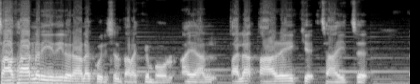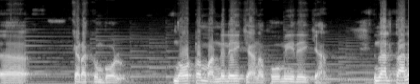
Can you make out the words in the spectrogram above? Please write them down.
സാധാരണ രീതിയിൽ ഒരാളെ കുരിശിൽ തറയ്ക്കുമ്പോൾ അയാൾ തല താഴേക്ക് ചായ്ച്ച് കിടക്കുമ്പോൾ നോട്ടം മണ്ണിലേക്കാണ് ഭൂമിയിലേക്കാണ്. എന്നാൽ തല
